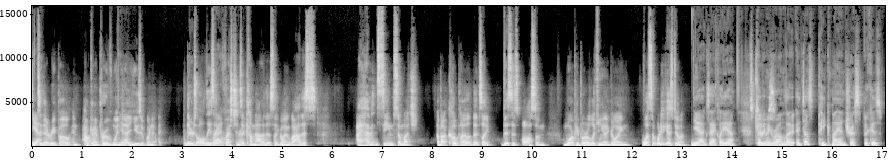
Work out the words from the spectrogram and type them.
yeah. to their repo. And how can I prove when yeah. did I use it? When I, there's all these like questions right. that come out of this, like going, wow, this, I haven't seen so much about Copilot that's like, this is awesome. More people are looking at it going, what's it, what are you guys doing? Yeah, exactly. Yeah. Don't get me wrong though. It does pique my interest because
